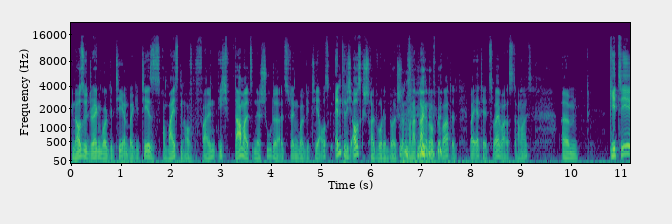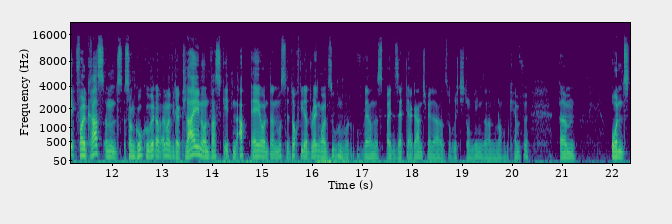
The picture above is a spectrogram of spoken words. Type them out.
genauso wie Dragon Ball GT und bei GT ist es am meisten aufgefallen. Ich damals in der Schule, als Dragon Ball GT aus, endlich ausgestrahlt wurde in Deutschland, man hat lange drauf gewartet, bei RTL 2 war das damals. Ähm, GT voll krass und Son Goku wird auf einmal wieder klein und was geht denn ab, ey? Und dann musste doch wieder Dragon Ball suchen, wo, während es bei Z ja gar nicht mehr da so richtig drum ging, sondern nur noch um Kämpfe. Ähm, und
